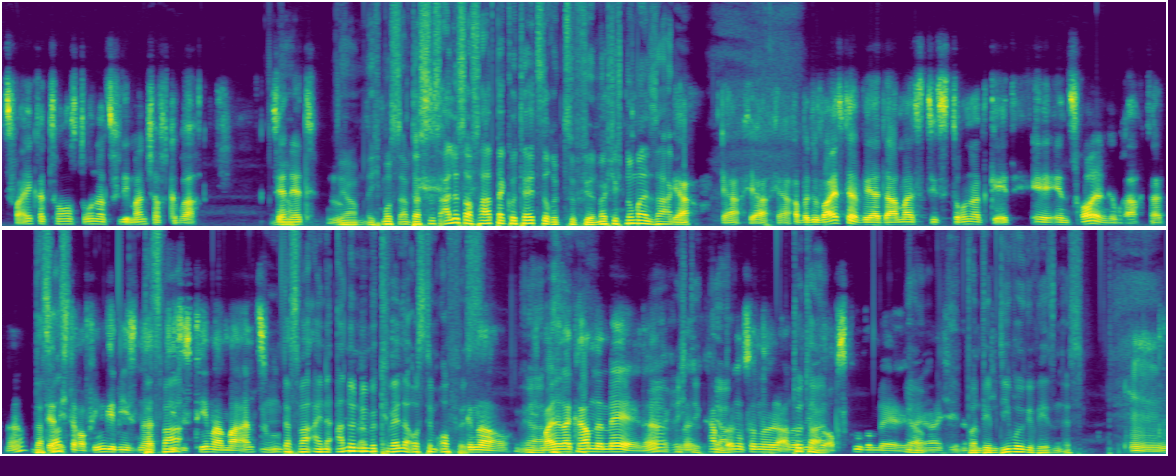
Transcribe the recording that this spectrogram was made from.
zwei Kartons Donuts für die Mannschaft gebracht. Sehr Ja. nett. Hm? Ja, ich muss, das ist alles aufs Hardback Hotel zurückzuführen, möchte ich nur mal sagen. Ja, ja, ja, ja. Aber du weißt ja, wer damals dieses Donutgate äh, ins Rollen gebracht hat, ne? Das der dich darauf hingewiesen hat, war- dieses Thema mal anzu. Das war eine anonyme Quelle aus dem Office. Genau. Ja. Ich meine, da kam eine Mail, ne? Ja, richtig, Da kam ja. irgend so eine anonyme, Total. obskure Mail. Ja. Ja, ja, Von wem die wohl gewesen ist. Mhm.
